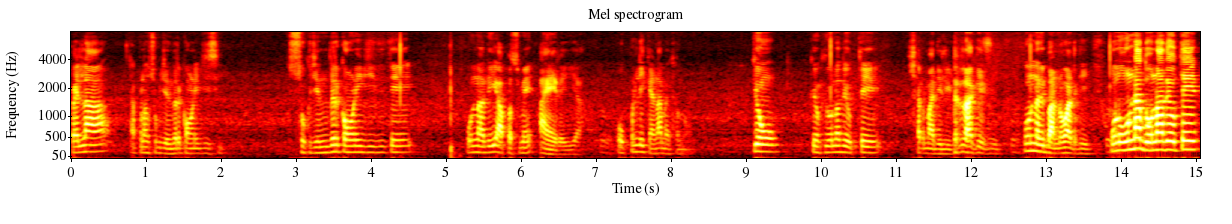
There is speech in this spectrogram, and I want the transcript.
ਪਹਿਲਾਂ ਆਪਣਾ ਸੁਖਜਿੰਦਰ ਕੌਣੀ ਜੀ ਸੀ। ਸੁਖਜਿੰਦਰ ਕੌਣੀ ਜੀ ਦੀ ਤੇ ਉਹਨਾਂ ਦੀ ਆਪਸ ਵਿੱਚ ਆਏ ਰਹੀ ਆ। ਓਪਨਲੀ ਕਹਿਣਾ ਮੈਂ ਤੁਹਾਨੂੰ। ਕਿਉਂ? ਕਿਉਂਕਿ ਉਹਨਾਂ ਦੇ ਉੱਤੇ ਸ਼ਰਮਾ ਜੀ ਲੀਡਰ ਲਾ ਕੇ ਸੀ। ਉਹਨਾਂ ਦੀ ਬੰਨ ਵਟ ਗਈ। ਹੁਣ ਉਹਨਾਂ ਦੋਨਾਂ ਦੇ ਉੱਤੇ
